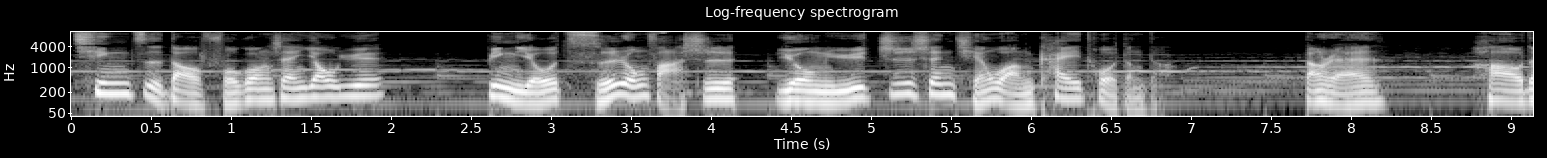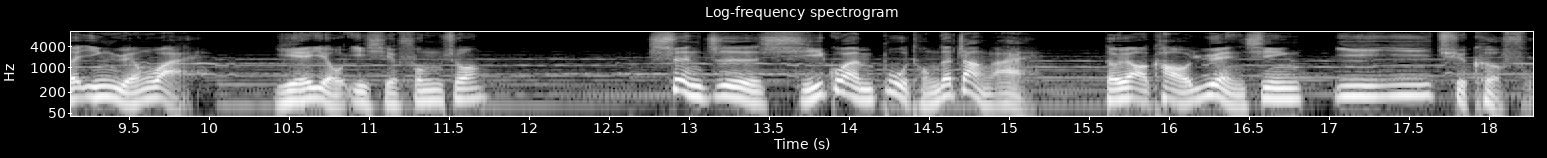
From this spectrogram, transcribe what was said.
亲自到佛光山邀约，并由慈容法师勇于只身前往开拓等等。当然，好的因缘外，也有一些风霜，甚至习惯不同的障碍，都要靠愿心一一去克服，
